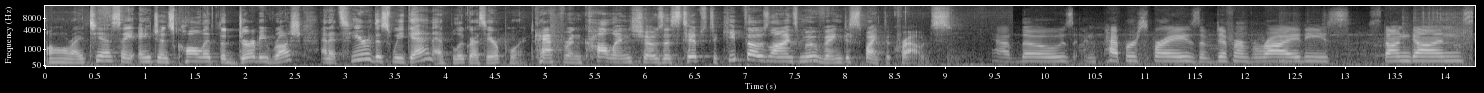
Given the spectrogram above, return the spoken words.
All right, TSA agents call it the Derby Rush, and it's here this weekend at Bluegrass Airport. Catherine Collins shows us tips to keep those lines moving despite the crowds. Have those and pepper sprays of different varieties, stun guns.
